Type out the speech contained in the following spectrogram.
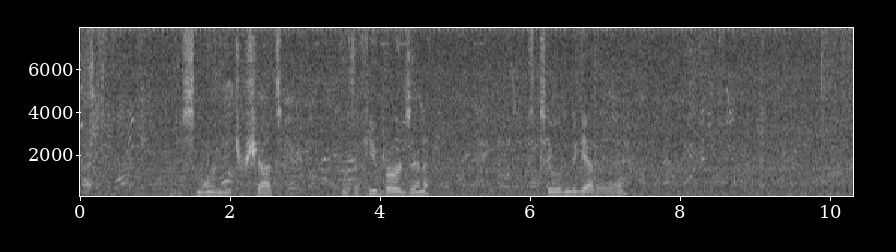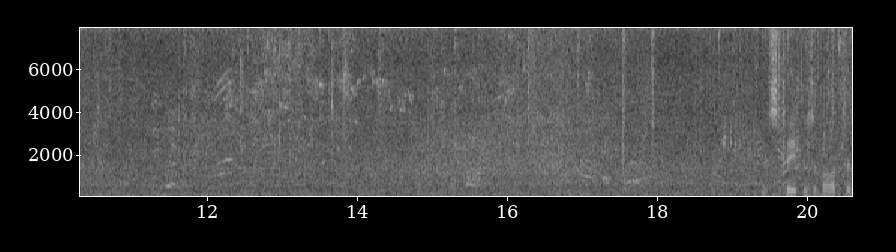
some more nature shots with a few birds in it. It's two of them together there. This tape is about to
